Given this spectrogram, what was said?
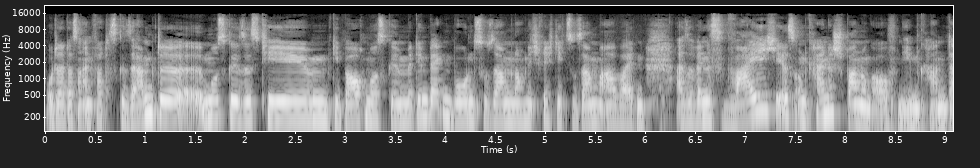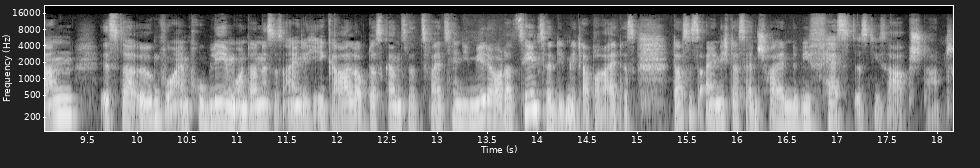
oder dass einfach das gesamte Muskelsystem, die Bauchmuskeln mit dem Beckenboden zusammen noch nicht richtig zusammenarbeiten. Also wenn es weich ist und keine Spannung aufnehmen kann, dann ist da irgendwo ein Problem und dann ist es eigentlich egal, ob das Ganze zwei Zentimeter oder zehn Zentimeter breit ist. Das ist eigentlich das Entscheidende, wie fest ist dieser Abstand.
